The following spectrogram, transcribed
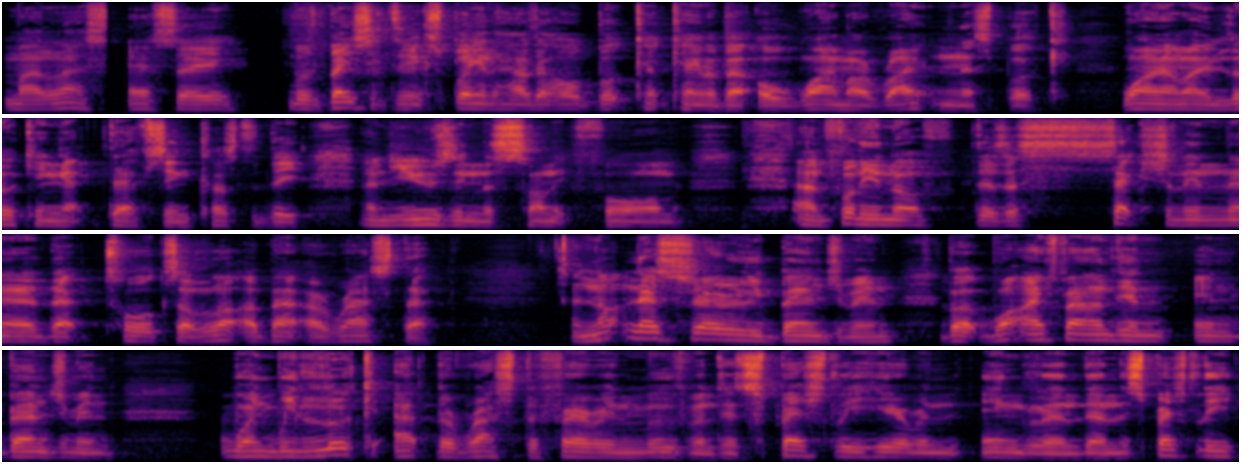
my last essay was basically explaining how the whole book came about, or why am I writing this book? Why am I looking at deaths in custody and using the sonnet form? And funny enough, there's a section in there that talks a lot about a Rasta. And not necessarily Benjamin, but what I found in, in Benjamin when we look at the Rastafarian movement, especially here in England and especially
